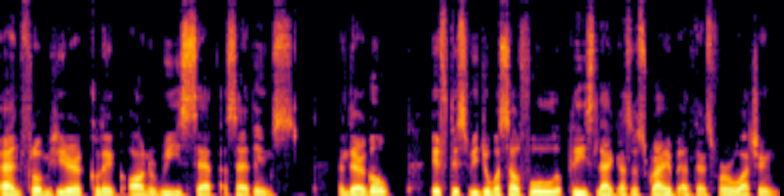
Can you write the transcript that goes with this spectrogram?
and from here click on reset settings. And there you go. If this video was helpful please like and subscribe. And thanks for watching.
